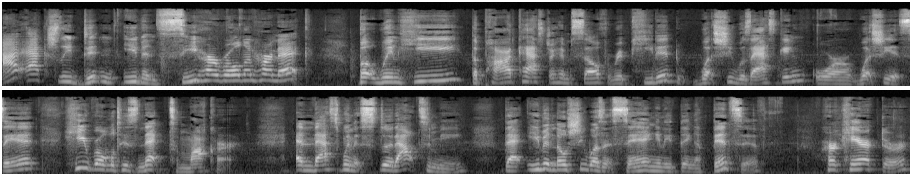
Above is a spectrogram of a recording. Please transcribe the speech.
I actually didn't even see her rolling her neck. But when he, the podcaster himself, repeated what she was asking or what she had said, he rolled his neck to mock her. And that's when it stood out to me that even though she wasn't saying anything offensive, her character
